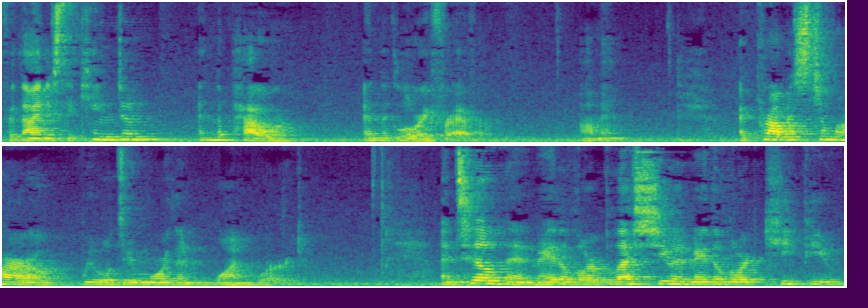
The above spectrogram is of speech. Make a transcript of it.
For thine is the kingdom, and the power, and the glory forever. Amen. I promise tomorrow we will do more than one word. Until then, may the Lord bless you and may the Lord keep you.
